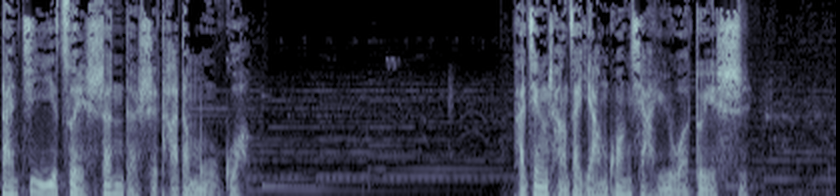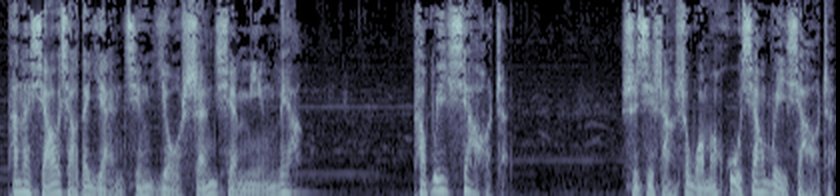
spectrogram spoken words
但记忆最深的是他的目光。他经常在阳光下与我对视，他那小小的眼睛有神且明亮。他微笑着，实际上是我们互相微笑着，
